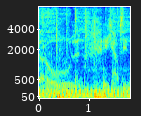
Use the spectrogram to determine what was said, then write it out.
wiederholen. Ich hab sie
